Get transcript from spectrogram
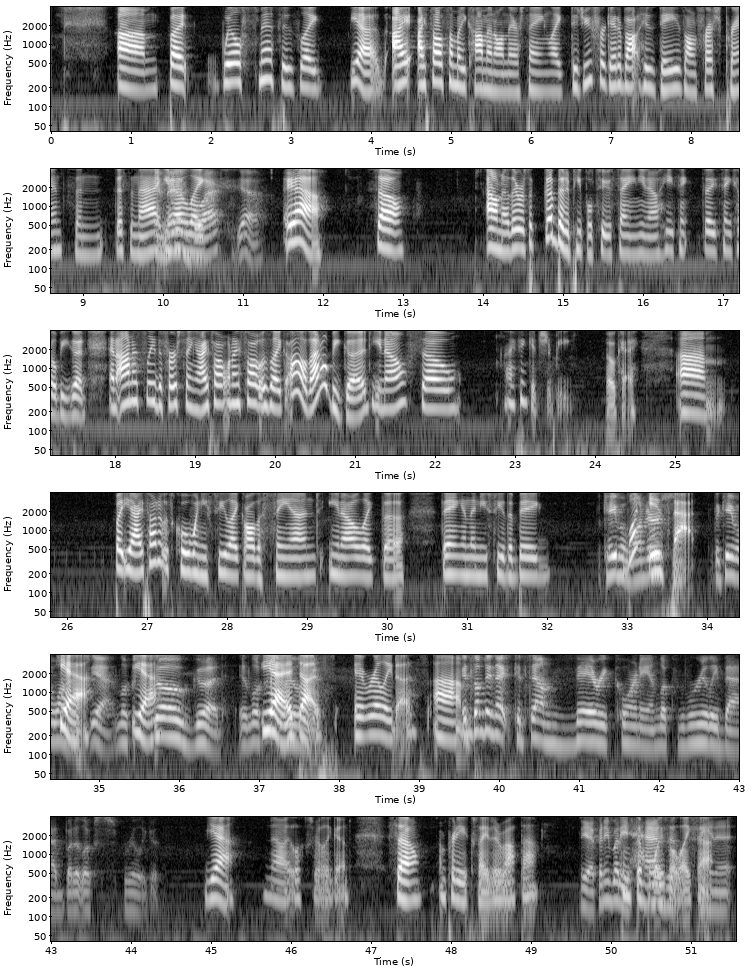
um but will smith is like yeah i i saw somebody comment on there saying like did you forget about his days on fresh prince and this and that and you know like Black, yeah, yeah. So I don't know. There was a good bit of people too saying, you know, he think they think he'll be good. And honestly, the first thing I thought when I saw it was like, oh, that'll be good, you know. So I think it should be okay. Um, but yeah, I thought it was cool when you see like all the sand, you know, like the thing, and then you see the big. Cave of What Wonders. is that? The Cave of Wonders. Yeah. yeah, it looks Yeah. so good. It looks. Yeah, really it does. It really does. Um, It's something that could sound very corny and look really bad, but it looks really good. yeah. No, it looks really good. So I'm pretty excited about that. Yeah, if anybody I think the boys will like seen that. it,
